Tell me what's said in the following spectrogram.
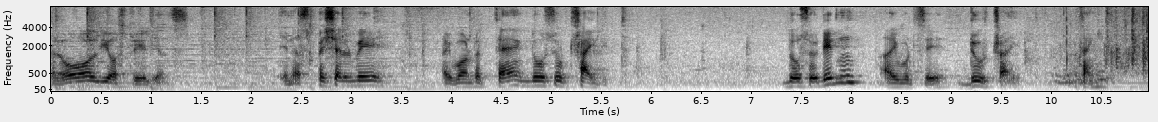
and all the Australians. In a special way, I want to thank those who tried it. Those who didn't, I would say, do try it. Thank you.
